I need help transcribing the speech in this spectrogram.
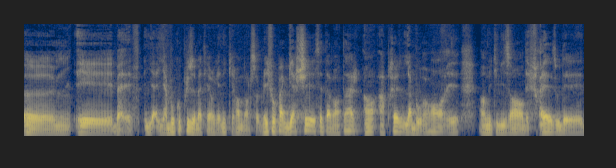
Euh, et ben, il y, a beaucoup plus de matière organique qui rentre dans le sol. Mais il ne faut pas gâcher cet avantage en après labourant et en utilisant des fraises ou des,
